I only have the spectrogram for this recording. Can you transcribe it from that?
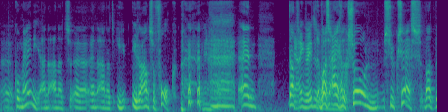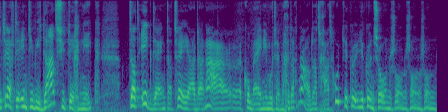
eh Khomeini aan, aan het, eh, en aan het I- Iraanse volk. en dat Ja, ik weet het was wel. eigenlijk zo'n succes wat betreft de intimidatietechniek. Dat ik denk dat twee jaar daarna eh, Khomeini moet hebben gedacht, nou dat gaat goed. Je, kun, je kunt zo'n zo'n zo'n zo'n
